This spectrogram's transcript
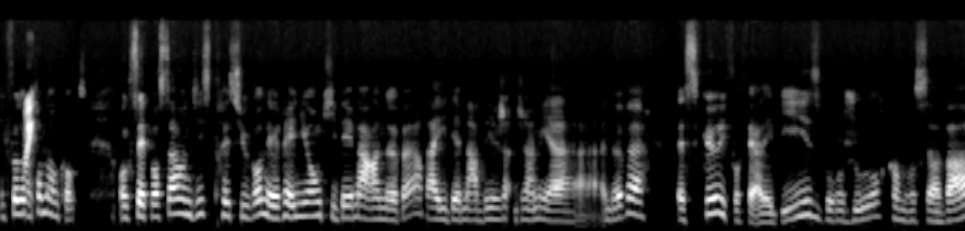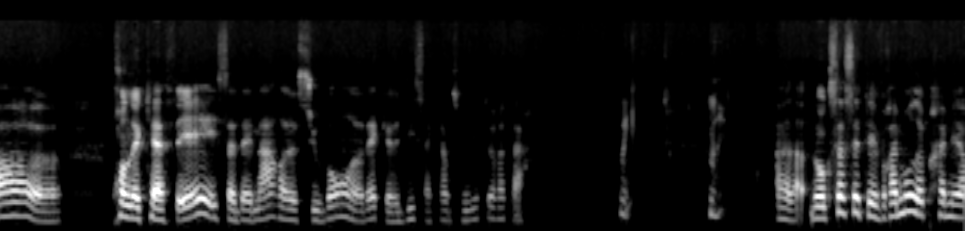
Il faut le prendre en compte. Donc c'est pour ça on dit très souvent les réunions qui démarrent à 9h, bah, ils démarrent déjà jamais à 9h. Parce que il faut faire les bises, bonjour, comment ça va, euh, prendre le café et ça démarre euh, souvent avec 10 à 15 minutes de retard. Oui. Voilà. Donc ça c'était vraiment le premier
